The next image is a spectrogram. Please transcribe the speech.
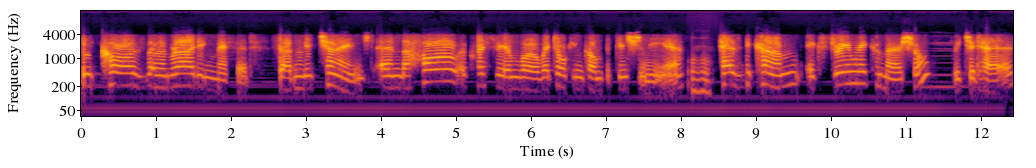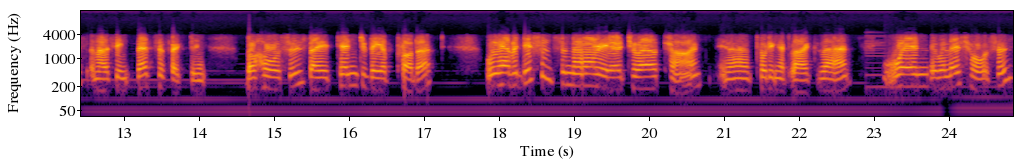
because the riding method suddenly changed. And the whole equestrian world, we're talking competition here, Mhm. has become extremely commercial, which it has. And I think that's affecting the horses. They tend to be a product. We have a different scenario to our time, uh, putting it like that. When there were less horses,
